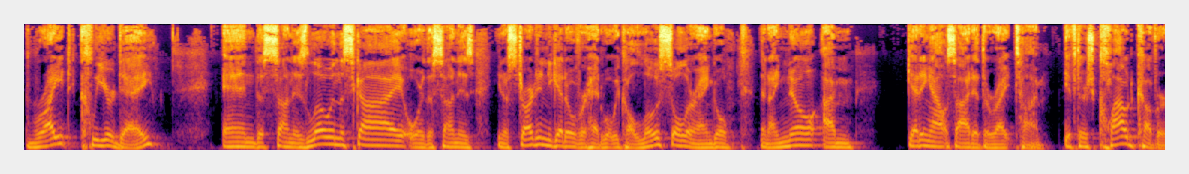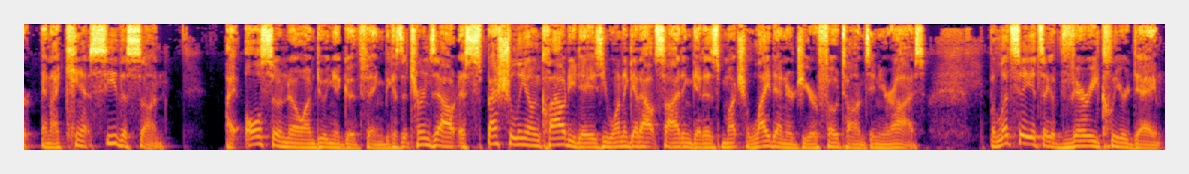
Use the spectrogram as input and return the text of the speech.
bright, clear day, and the sun is low in the sky or the sun is, you know, starting to get overhead, what we call low solar angle, then I know I'm getting outside at the right time. If there's cloud cover and I can't see the sun, I also know I'm doing a good thing because it turns out, especially on cloudy days, you want to get outside and get as much light energy or photons in your eyes. But let's say it's a very clear day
